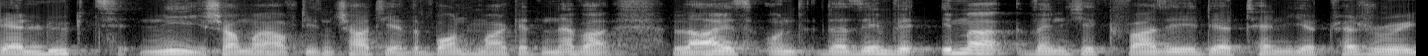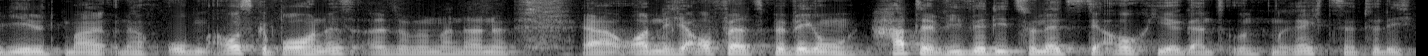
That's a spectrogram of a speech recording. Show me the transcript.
der lügt nie. Schau mal auf diesen Chart hier. The Bond Market never lies. Und da sehen wir immer, wenn hier quasi der 10-Year Treasury Yield mal nach oben ausgebrochen ist, also wenn man da eine ja, ordentliche Aufwärtsbewegung hatte, wie wir die zuletzt ja auch hier ganz unten rechts natürlich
